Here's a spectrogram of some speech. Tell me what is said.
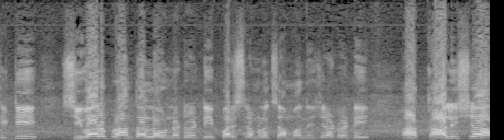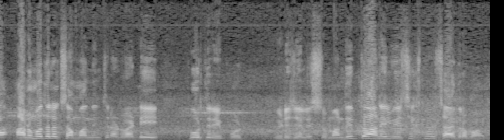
సిటీ శివారు ప్రాంతాల్లో ఉన్నటువంటి పరిశ్రమలకు సంబంధించినటువంటి ఆ కాలుష్య అనుమతులకు సంబంధించినటువంటి పూర్తి రిపోర్ట్. వీడియో జర్నలిస్ట్ మందీప్తో Anil V six news Hyderabad.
